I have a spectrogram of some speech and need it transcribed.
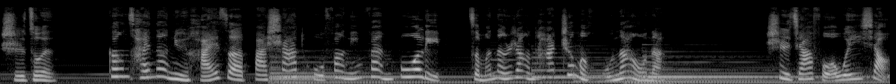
师尊。”刚才那女孩子把沙土放您饭钵里，怎么能让她这么胡闹呢？释迦佛微笑：“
